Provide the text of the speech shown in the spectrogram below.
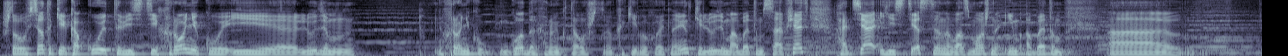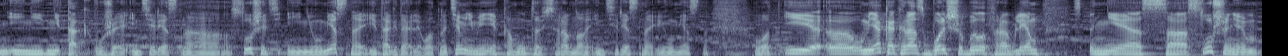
чтобы все-таки какую-то вести хронику и людям хронику года, хронику того, что какие выходят новинки, людям об этом сообщать, хотя, естественно, возможно, им об этом э, и не, не так уже интересно слушать, и неуместно, и так далее, вот, но тем не менее кому-то все равно интересно и уместно, вот, и э, у меня как раз больше было проблем не со слушанием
